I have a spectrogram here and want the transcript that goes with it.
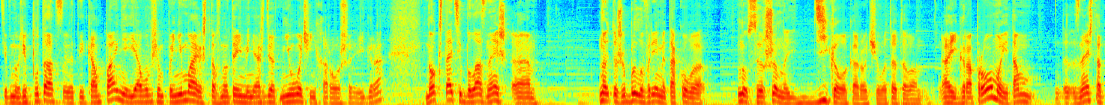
типа, ну, репутацию этой компании, я, в общем, понимаю, что внутри меня ждет не очень хорошая игра. Но, кстати, была, знаешь, э, ну, это же было время такого, ну, совершенно дикого, короче, вот этого а, игропрома, и там, э, знаешь, так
